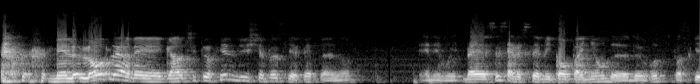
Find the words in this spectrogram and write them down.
Mais l'autre là avait Gauchi Turfil, lui, je sais pas ce qu'il a fait par exemple. Anyway. Ben ça, ça c'était mes compagnons de, de route parce que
